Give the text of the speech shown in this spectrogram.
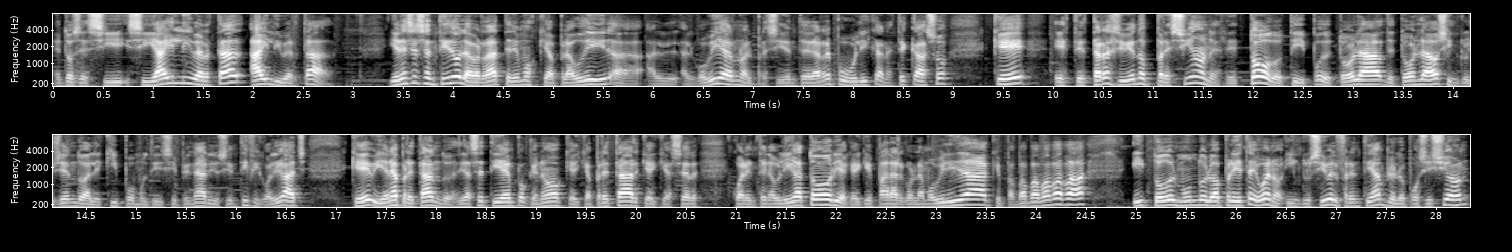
Entonces, si, si hay libertad, hay libertad. Y en ese sentido, la verdad, tenemos que aplaudir al, al, gobierno, al presidente de la República, en este caso, que este, está recibiendo presiones de todo tipo, de, todo de todos lados, incluyendo al equipo multidisciplinario científico, el GACH, que viene apretando desde hace tiempo que no, que hay que apretar, que hay que hacer cuarentena obligatoria, que hay que parar con la movilidad, que pa, pa, pa, pa, pa, pa y todo el mundo lo aprieta, y bueno, inclusive el Frente Amplio, la oposición,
